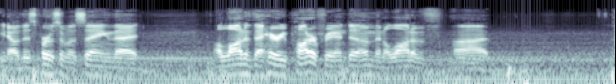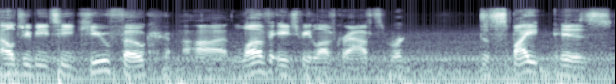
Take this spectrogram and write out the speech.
you know, this person was saying that a lot of the Harry Potter fandom and a lot of uh, LGBTQ folk uh, love H.P. Lovecraft, despite his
